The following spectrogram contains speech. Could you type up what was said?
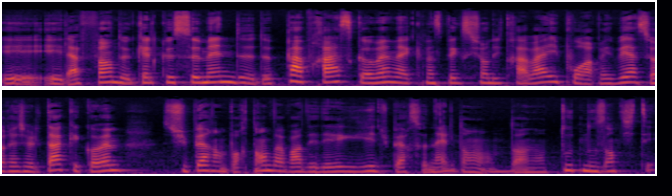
et, la fin de quelques semaines de, de paperasse quand même avec l'inspection du travail pour arriver à ce résultat qui est quand même super important d'avoir des délégués du personnel dans toutes nos entités.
